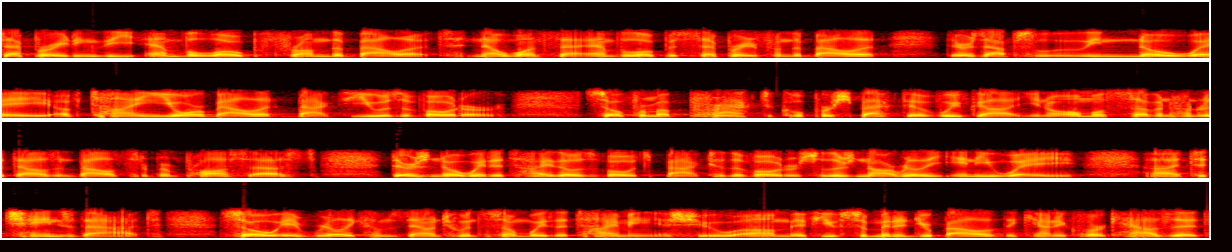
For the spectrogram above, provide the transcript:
separating the envelope from the ballot. Now, once that envelope is separated from the ballot, there's absolutely no way of tying your ballot back to you as a voter. So, from a practical perspective, we've got, you know, almost 700,000 ballots that have been processed. There's no way to tie those votes back to the voters. So there's not really any way uh, to change that. So it really comes down to, in some ways, a timing issue. Um, if you've submitted your ballot, the county clerk has it,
